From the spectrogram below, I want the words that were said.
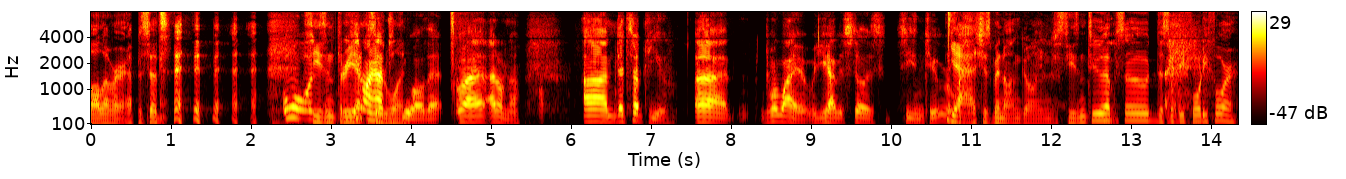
all of our episodes. Well, Season three, you don't have episode to one. do all that. Well, I, I don't know. Um, that's up to you. Uh, well, why? Would you have it still as season two? or yeah, it's just been ongoing. Just season two episode. This will be 44.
